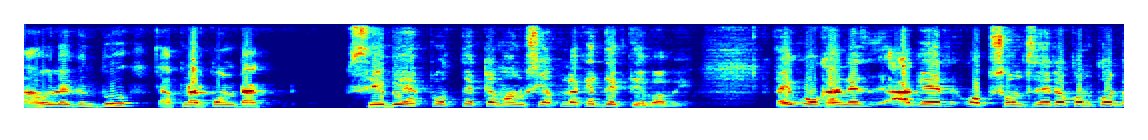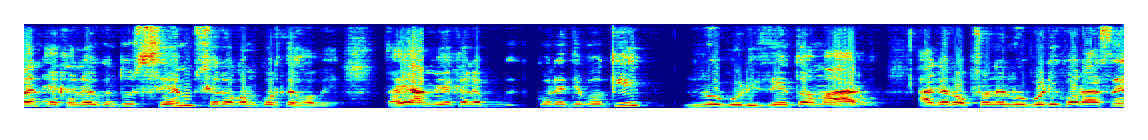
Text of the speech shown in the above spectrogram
তাহলে কিন্তু আপনার কন্ট্যাক্ট সেভে প্রত্যেকটা মানুষই আপনাকে দেখতে পাবে। তাই ওখানে আগের অপশন যেরকম করবেন, এখানেও কিন্তু সেম সেরকম করতে হবে। তাই আমি এখানে করে দিব কি? নুবডি। যেহেতু আমার আগের অপশনে নুবডি করা আছে,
